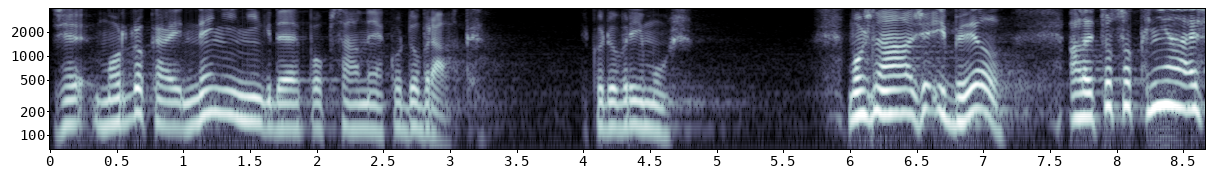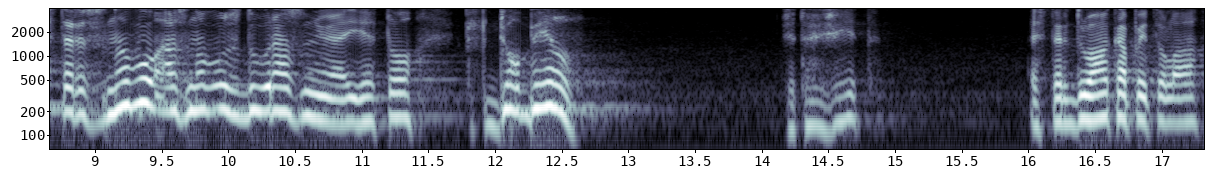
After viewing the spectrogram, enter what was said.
že Mordokaj není nikde popsán jako dobrák, jako dobrý muž. Možná, že i byl, ale to, co kniha Ester znovu a znovu zdůrazňuje, je to, kdo byl. Že to je žid. Ester 2. kapitola,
